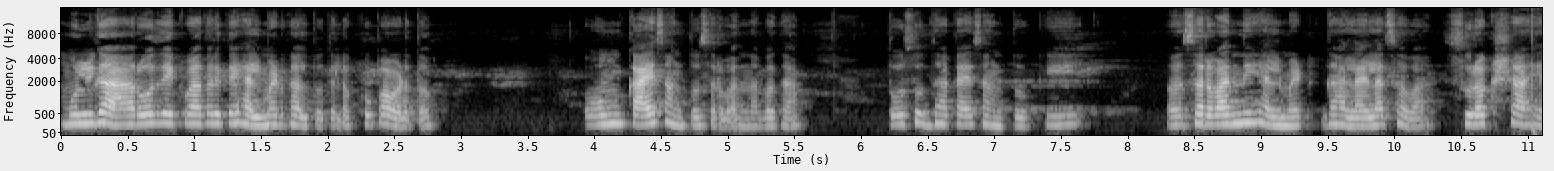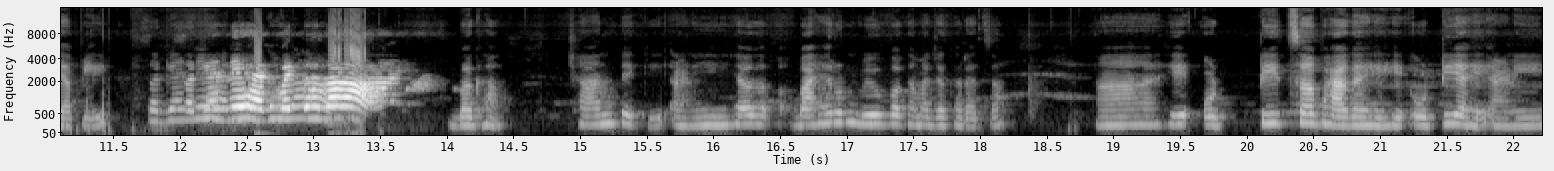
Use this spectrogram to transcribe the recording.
मुलगा रोज एक वेळा तरी ते हेल्मेट घालतो त्याला खूप आवडतं. ओम काय सांगतो सर्वांना बघा. तो सुद्धा काय सांगतो की सर्वांनी हेल्मेट घालायलाच हवा. सुरक्षा आहे आपली. सगळ्यांनी हेल्मेट घाला. बघा. छानपैकी. आणि ह्या बाहेरून व्ह्यू बघा माझ्या घराचा. हे ओटीचं भाग आहे हे ओटी आहे आणि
